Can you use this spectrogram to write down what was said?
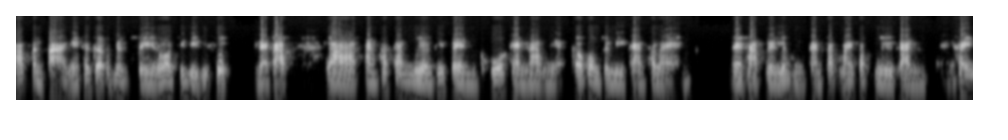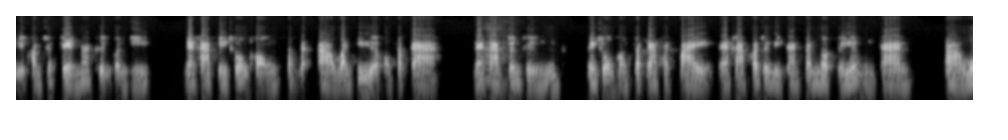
รับต่างๆเนี่ยถ้าเกิดว่าเป็นซีโร่ที่ดีที่สุดนะครับทางพรรคการเมืองที่เป็นขั้วแกนนำเนี่ยก็คงจะมีการแถลงนะครับในเรื่องของการจับไม้จับมือกันให้มีความชัดเจนมากขึ้นกว่านี้นะครับในช่วงของวันที่เหลือของสัปดาห์นะครับ จนถึงในช่วงของสัปดาห์ถัดไปนะครับ ก็จะมีการกำหนดในเรื่องของการโหว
